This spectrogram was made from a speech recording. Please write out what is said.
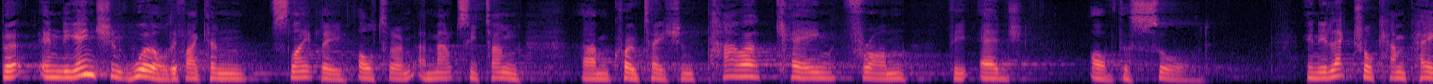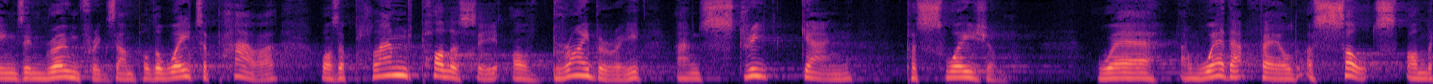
But in the ancient world, if I can slightly alter a Mao Zedong um, quotation, power came from the edge of the sword. In electoral campaigns in Rome, for example, the way to power was a planned policy of bribery and street gang persuasion, where, and where that failed, assaults on the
